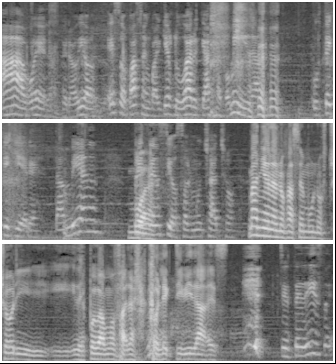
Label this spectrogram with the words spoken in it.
Ah, bueno, pero vio, eso pasa en cualquier lugar que haya comida. ¿Usted qué quiere? También Bueno. pretencioso el muchacho. Mañana nos hacemos unos chori y después vamos para las colectividades. Si usted dice.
